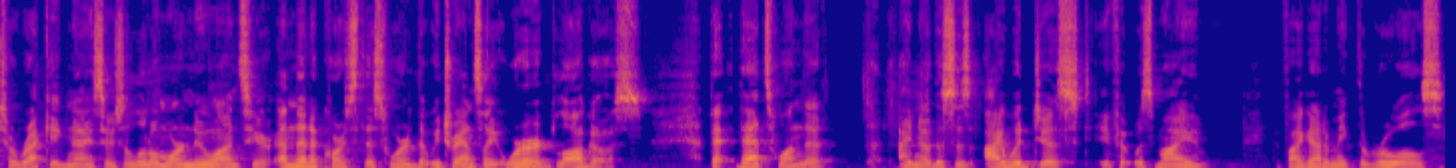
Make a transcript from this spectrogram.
to recognize there's a little more nuance here. And then, of course, this word that we translate word, logos, that, that's one that I know this is, I would just, if it was my, if I got to make the rules,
